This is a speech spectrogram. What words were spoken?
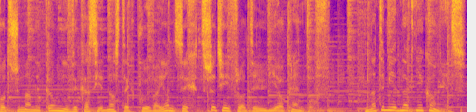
otrzymamy pełny wykaz jednostek pływających trzeciej flotyli okrętów. Na tym jednak nie koniec.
